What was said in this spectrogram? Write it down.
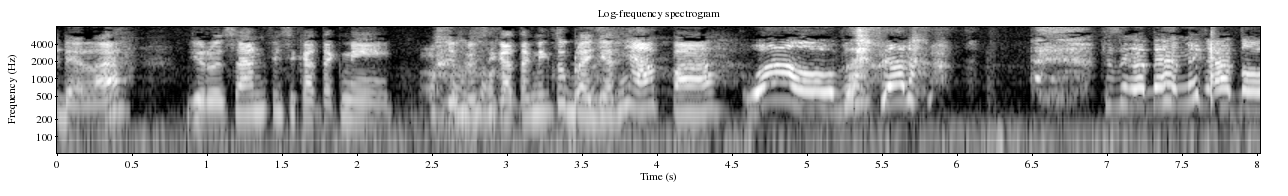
adalah jurusan fisika teknik. Jurusan fisika teknik tuh belajarnya apa? Wow belajar teknik atau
